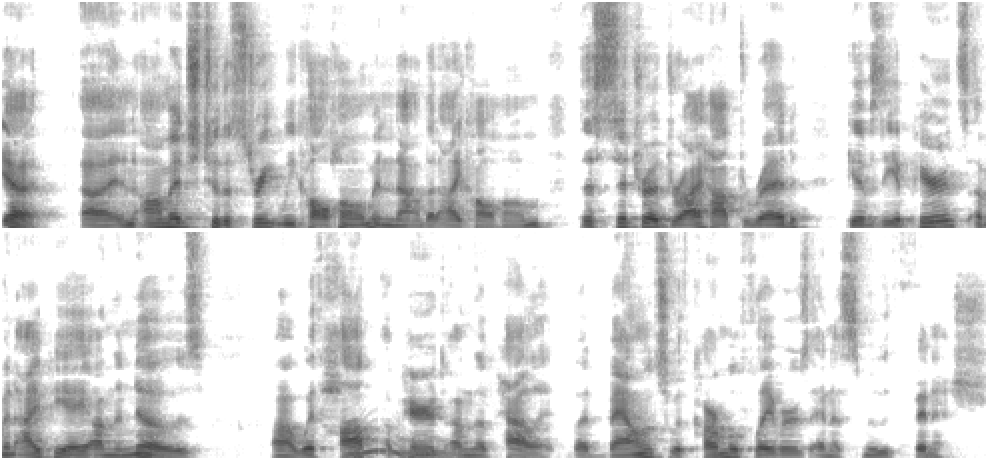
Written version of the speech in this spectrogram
yeah, uh, in homage to the street we call home, and now that I call home, the Citra dry hopped red gives the appearance of an IPA on the nose, uh, with hop apparent on the palate, but balanced with caramel flavors and a smooth finish.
